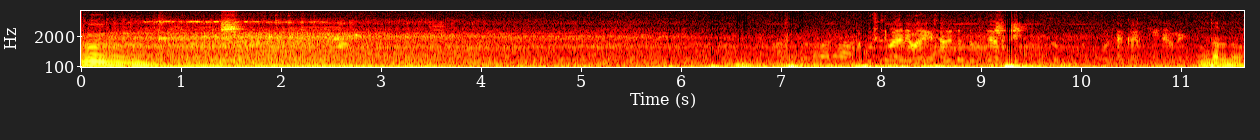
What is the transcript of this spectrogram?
হুম হুম। দাঁড়া দাঁড়া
